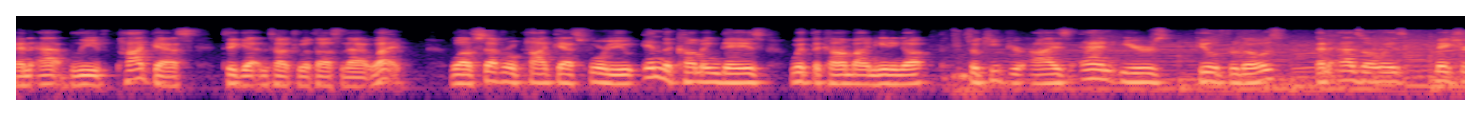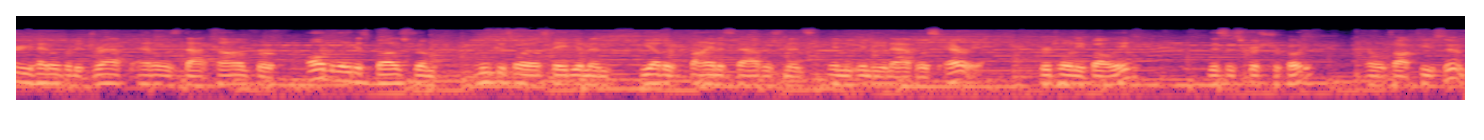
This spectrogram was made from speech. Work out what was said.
and at Believe Podcasts to get in touch with us that way. We'll have several podcasts for you in the coming days with the combine heating up, so keep your eyes and ears peeled for those. And as always, make sure you head over to draftanalyst.com for all the latest buzz from Lucas Oil Stadium and the other fine establishments in the Indianapolis area. For Tony Pauline, this is Chris Tripodi, and we'll talk to you soon.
